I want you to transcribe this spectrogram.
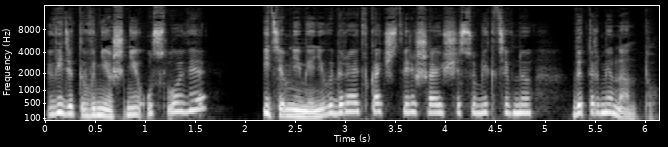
видит внешние условия — и тем не менее выбирает в качестве решающей субъективную детерминанту.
